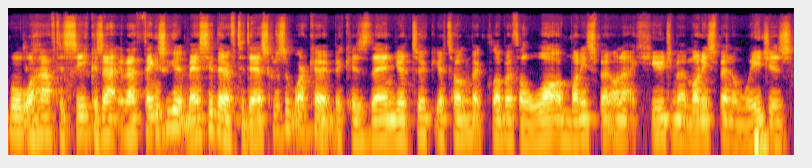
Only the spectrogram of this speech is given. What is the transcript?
We'll have to see because that, that things can get messy there if Tedesco doesn't work out. Because then you're to, you're talking about a club with a lot of money spent on it, a huge amount of money spent on wages,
